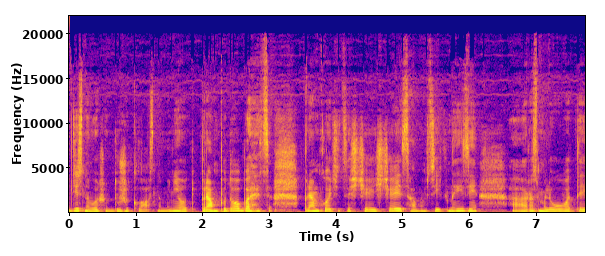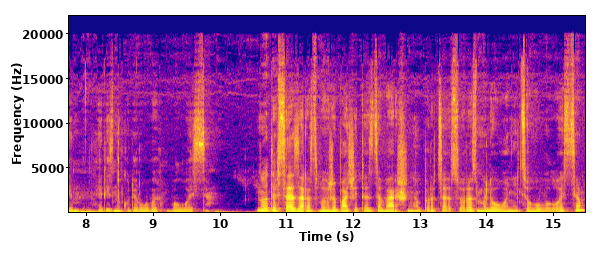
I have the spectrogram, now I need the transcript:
дійсно вийшов дуже класним. Мені от прям подобається, прям хочеться ще і ще, і саме в цій книзі розмальовувати різнокольорове волосся. Ну, от і все. Зараз ви вже бачите завершення процесу розмальовування цього волосся.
